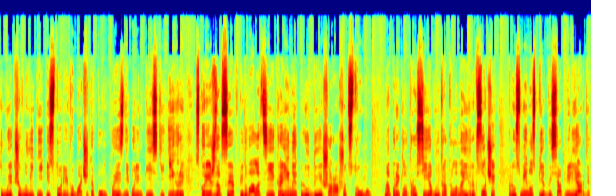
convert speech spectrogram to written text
Тому, якщо в новітній історії ви бачите помпезні Олімпійські ігри, скоріш за все, в підвалах цієї країни людей шарашать струмом. Наприклад, Росія витратила на ігри в Сочі плюс-мінус 50 мільярдів.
